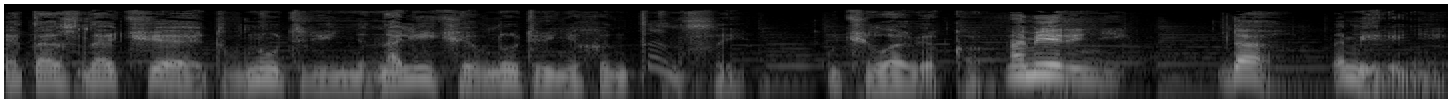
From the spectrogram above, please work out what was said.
Это означает внутренне- наличие внутренних интенций у человека. Намерений. Да, намерений.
